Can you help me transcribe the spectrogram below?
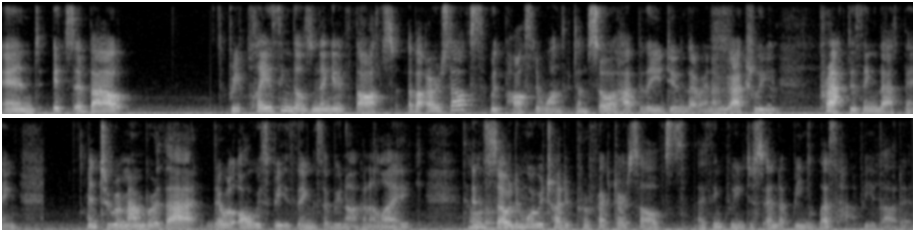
And it's about replacing those negative thoughts about ourselves with positive ones, which I'm so happy that you're doing that right now. You're actually practicing that thing. And to remember that there will always be things that we're not going to like. Totally. And so the more we try to perfect ourselves, I think we just end up being less happy about it.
